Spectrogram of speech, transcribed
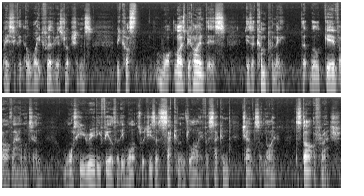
basically await further instructions, because what lies behind this is a company that will give Arthur Hamilton what he really feels that he wants, which is a second life, a second chance at life, to start afresh.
